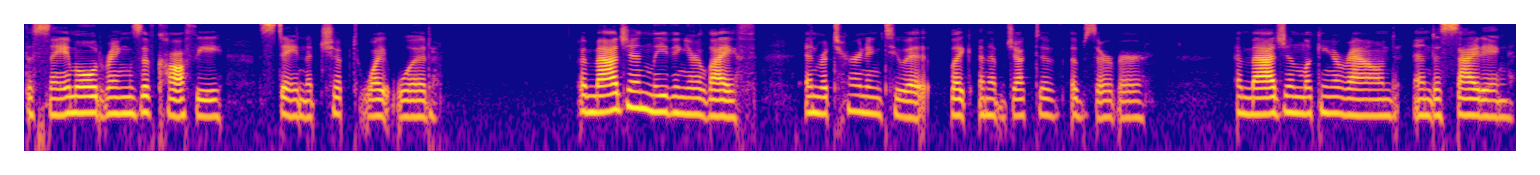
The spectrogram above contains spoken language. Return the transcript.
the same old rings of coffee stain the chipped white wood. Imagine leaving your life and returning to it like an objective observer. Imagine looking around and deciding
